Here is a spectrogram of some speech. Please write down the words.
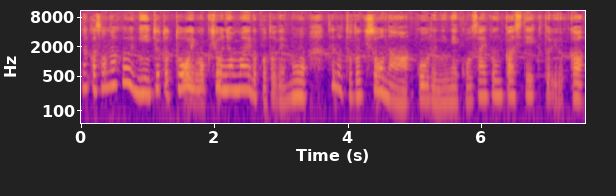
なんかそんな風にちょっと遠い目標に思えることでも手の届きそうなゴールにねこう細分化していくというか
